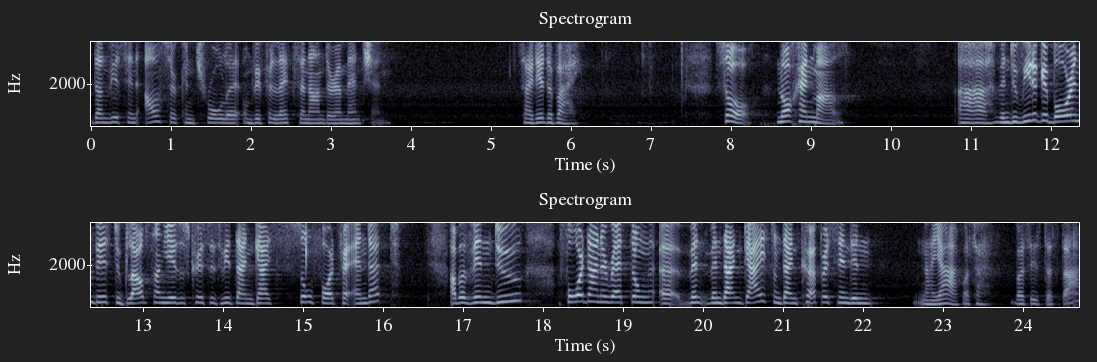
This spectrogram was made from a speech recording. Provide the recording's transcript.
dann wir sind außer Kontrolle und wir verletzen andere Menschen. Seid ihr dabei? So, noch einmal. Uh, wenn du wiedergeboren bist, du glaubst an Jesus Christus, wird dein Geist sofort verändert. Aber wenn du vor deiner Rettung, uh, wenn, wenn dein Geist und dein Körper sind in, naja, was, was ist das da?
